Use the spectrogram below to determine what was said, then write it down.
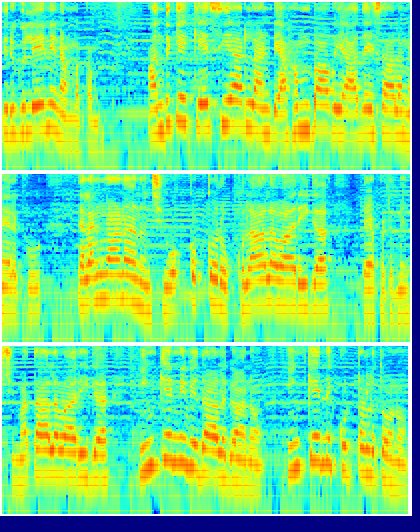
తిరుగులేని నమ్మకం. అందుకే కేసీఆర్ లాంటి అహంభావి ఆదేశాల మేరకు తెలంగాణ నుంచి ఒక్కొక్కరు కులాల వారీగా రేపటి నుంచి మతాల వారీగా ఇంకెన్ని విధాలుగానో ఇంకెన్ని కుట్రలతోనో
